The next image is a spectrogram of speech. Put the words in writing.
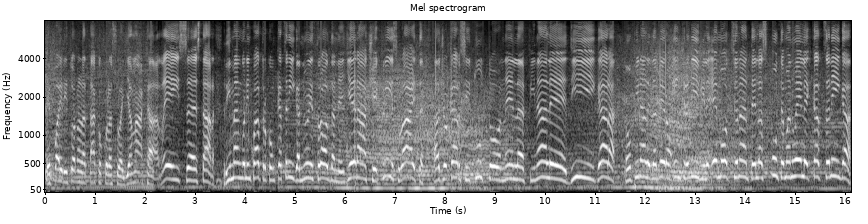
e poi ritorna all'attacco con la sua Yamaha Race Star, rimangono in 4 con Cazzaniga, Nunez Roldan, Ieraci e Chris Wright a giocarsi tutto nel finale di gara. Un finale davvero incredibile, emozionante. La spunta Emanuele Cazzaniga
